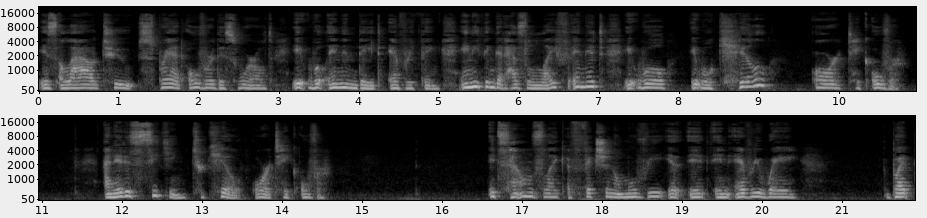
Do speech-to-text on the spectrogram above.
is allowed to spread over this world, it will inundate everything. Anything that has life in it, it will, it will kill or take over and it is seeking to kill or take over. It sounds like a fictional movie it, it, in every way, but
